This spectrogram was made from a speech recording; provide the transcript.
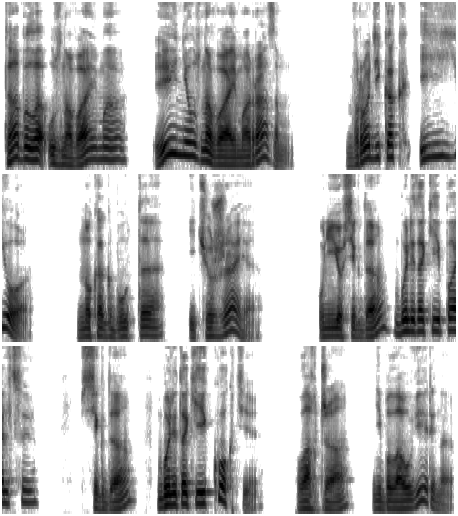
Та была узнаваема и неузнаваема разом. Вроде как и ее, но как будто и чужая. У нее всегда были такие пальцы, всегда были такие когти. Лахджа не была уверена.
